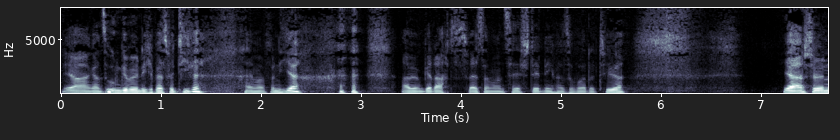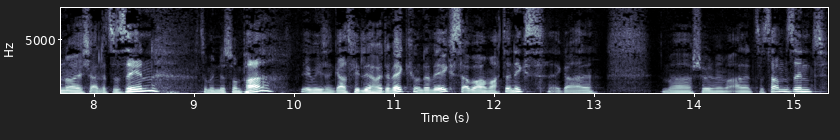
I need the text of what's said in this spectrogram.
Ja, ganz ungewöhnliche Perspektive. Einmal von hier. Aber wir haben gedacht, das besser, man steht nicht mehr so vor der Tür. Ja, schön euch alle zu sehen. Zumindest so ein paar. Irgendwie sind ganz viele heute weg unterwegs, aber macht ja nichts. Egal. Immer schön, wenn wir alle zusammen sind.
